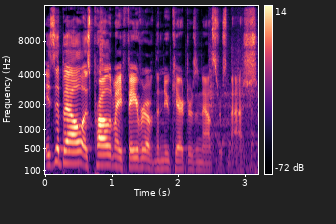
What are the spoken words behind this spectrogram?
Isabelle is probably my favorite of the new characters announced for Smash.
